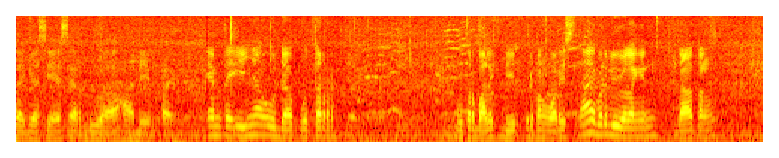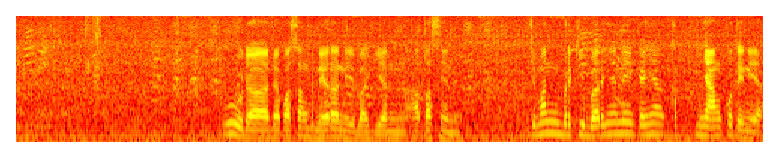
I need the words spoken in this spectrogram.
Legacy SR2 HD Prime. MTI-nya udah puter puter balik di depan waris. Nah, baru diulangin datang. Uh, udah ada pasang bendera nih bagian atasnya nih. Cuman berkibarnya nih kayaknya nyangkut ini ya.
